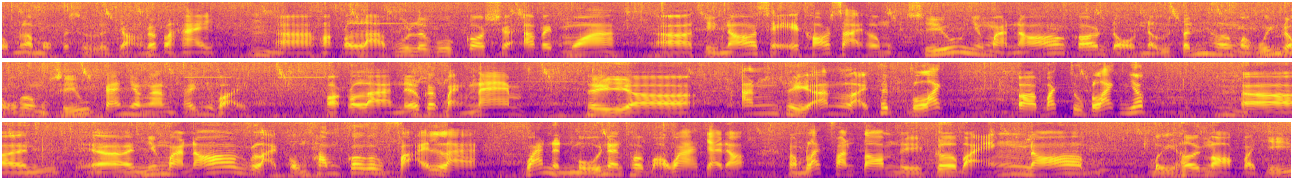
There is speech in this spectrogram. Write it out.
cũng là một cái sự lựa chọn rất là hay. Ừ. à, hoặc là Voulez-vous coucher avec moi à, thì nó sẽ khó xài hơn một xíu nhưng mà nó có độ nữ tính hơn và quyến rũ hơn một xíu. Cá nhân anh thấy như vậy. Hoặc là nếu các bạn nam thì à, anh thì anh lại thích black à, back to black nhất. Ừ. Ờ, ờ, nhưng mà nó lại cũng không có phải là quá nịnh mũi nên thôi bỏ qua chai đó. Còn Black Phantom thì cơ bản nó bị hơi ngọt và chỉ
